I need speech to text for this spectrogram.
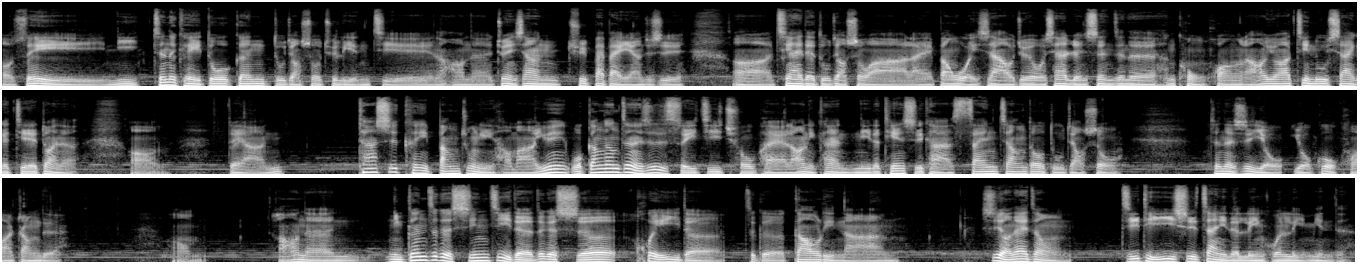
哦，所以你真的可以多跟独角兽去连接，然后呢，就很像去拜拜一样，就是，呃，亲爱的独角兽啊，来帮我一下。我觉得我现在人生真的很恐慌，然后又要进入下一个阶段了。哦，对啊，它是可以帮助你好吗？因为我刚刚真的是随机抽牌，然后你看你的天使卡三张都独角兽，真的是有有过夸张的，哦。然后呢，你跟这个星际的这个十二会议的这个高领啊，是有那种集体意识在你的灵魂里面的。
